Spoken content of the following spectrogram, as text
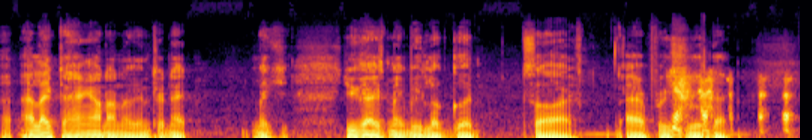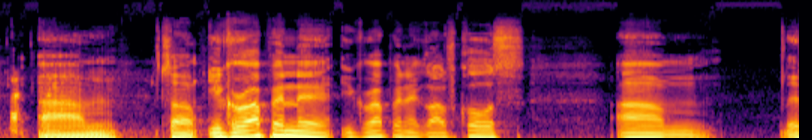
I, I like to hang out on the internet. Make you guys make me look good, so I, I appreciate that. Um, so you grew up in the you grew up in the Gulf Coast, um, the,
